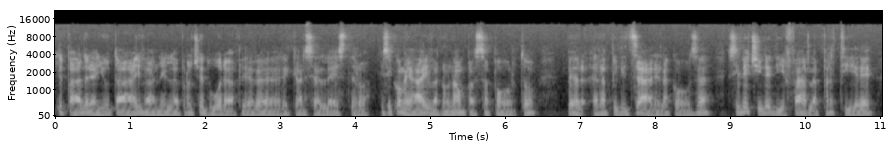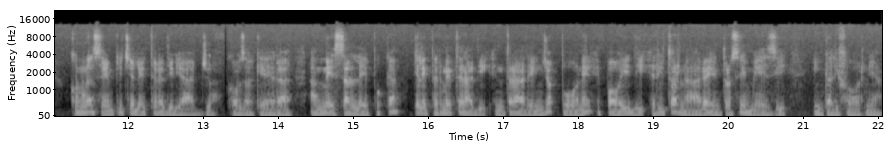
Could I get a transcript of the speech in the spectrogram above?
Il padre aiuta Aiva nella procedura per recarsi all'estero e siccome Aiva non ha un passaporto, per rapidizzare la cosa si decide di farla partire con una semplice lettera di viaggio, cosa che era ammessa all'epoca, che le permetterà di entrare in Giappone e poi di ritornare entro sei mesi in California.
